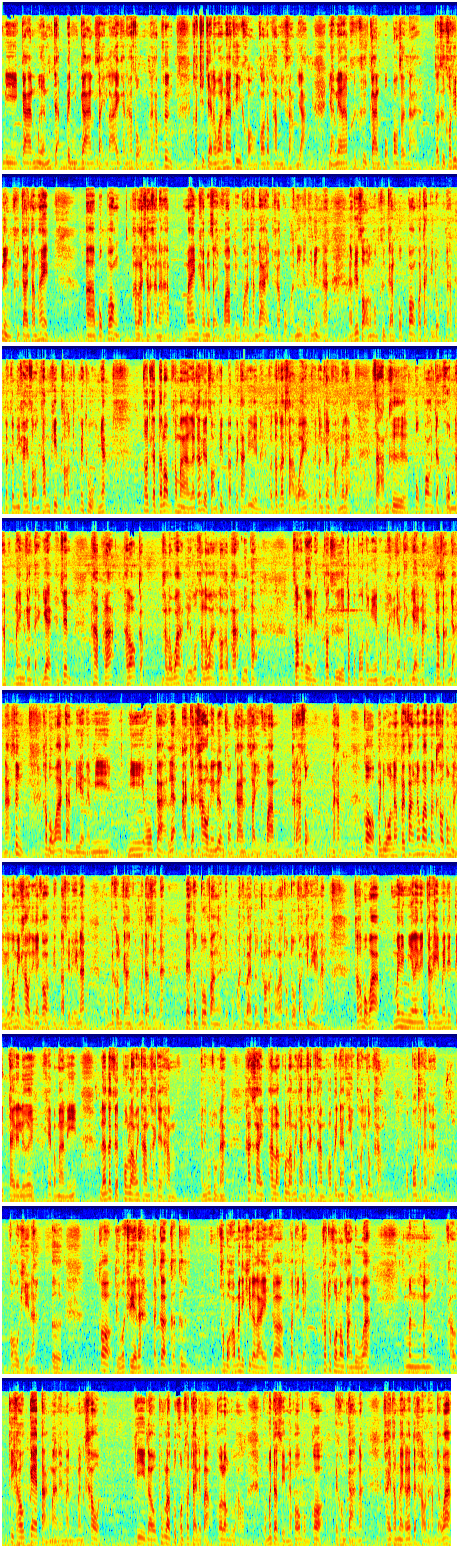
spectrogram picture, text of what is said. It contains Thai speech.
มีการเหมือนจะเป็นการใส่ร้ายคณะสงฆ์นะครับ ซึ่งเขาชี้แจงนะว่าหน้าที่ของกองทัพธรรมมี 3 อย่าง อย่างแรกนะครับคือคือการปกป้องศาสนา ก็คือข้อที่หนึ่งคือการทำให้อ่าปกป้องพระราชาคณะครับไม่ให้มีใครมาใส่ความหรือว่าท่านได้นะครับผมอันนี้อย่างที่หนึ่งนะอย่างที่สองของผมคือการปกป้องพระไตรปิฎกนะครับผมแล้วก็มีใครสอนทำผิดสอนไม่ถูกเนี้ย ก็กระตะล่อมเข้ามาแล้วก็เกิดสอนผิดแบบไปทางที่อื่นเนี่ยก็ต้องรักษาไว้ก็คือต้องแจ้งความนั่นแหละสามคือปกป้องจากคนนะครับไม่ให้มีการแตกแยก อย่างเช่น ถ้าพระทะเลาะกับคารวะหรือว่าคารวะทะเลาะกับพระหรือพระทะเลาะกันเองเนี่ยก็คือต้องปกป้องตรงนี้ผมไม่ให้มีการแตกแยกนะก็สามอย่างนะ ซึ่งเขาบอกว่าอาจารย์เบียร์เนี่ยมีมีโอกาสและอาจจะเข้าในเรื่องของการใส่ความคณะสงฆ์นะครับ ก็ไปดูนะไปฟังนะว่ามันเข้าตรงไหนหรือว่าไม่เข้ายังไงก็ติดตัดสินเองนะ ผมเป็นคนกลางผมไม่ตัดสินนะ แต่ส่วนตัวฟังอะเดี๋ยวผมอธิบายตอนช่วงหลังว่าส่วนตัวฟังคิดยังไงนะเขาก็บอกว่าไม่ได้มีอะไรในใจไม่ได้ติดใจเลยเลยแค่ประมาณนี้ แล้วถ้าเกิดพวกเราไม่ทำใครจะทำอันนี้พูดถูกนะ ถ้าใครถ้าเราพวกเราไม่ทำใครจะทำเพราะเป็นหน้าที่ของเขาที่ต้องทำปกป้องศาสนา ก็โอเคนะ เออ ก็ถือว่าเคลียร์นะแต่ก็ก็คือเขาบอกเขาไม่ได้คิดอะไร ก็ตัดสินใจ ก็ทุกคนลองฟังดูว่า มันมันเขาที่เขาแก้ต่างมาเนี่ยมันมันเข้า ที่เราพวกเราทุกคนเข้าใจหรือเปล่า ก็ลองดูเอา ผมไม่ตัดสินนะเพราะว่าผมก็เป็นคนกลางนะใครทำอะไรก็แล้วแต่เขานะครับ แต่ว่า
